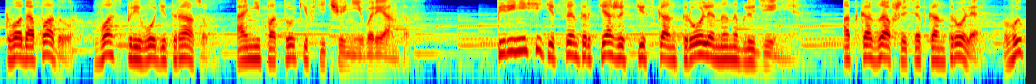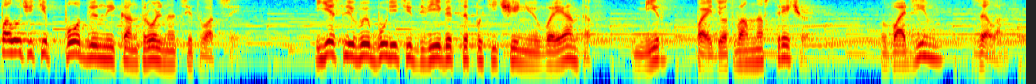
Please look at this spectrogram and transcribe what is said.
К водопаду вас приводит разум, а не потоки в течении вариантов – Перенесите центр тяжести с контроля на наблюдение. Отказавшись от контроля, вы получите подлинный контроль над ситуацией. Если вы будете двигаться по течению вариантов, мир пойдет вам навстречу. Вадим Зеланд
